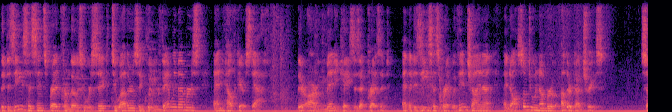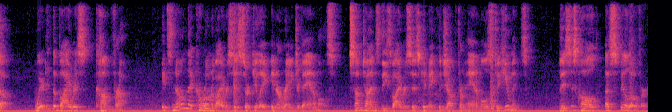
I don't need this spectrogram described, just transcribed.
The disease has since spread from those who were sick to others, including family members and healthcare staff. There are many cases at present, and the disease has spread within China and also to a number of other countries. So, where did the virus come from? It's known that coronaviruses circulate in a range of animals. Sometimes these viruses can make the jump from animals to humans. This is called a spillover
